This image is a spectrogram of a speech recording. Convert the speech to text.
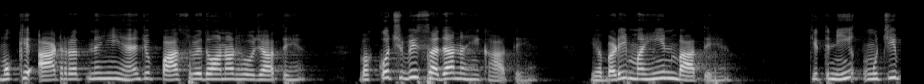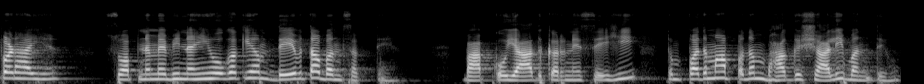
मुख्य आठ रत्न ही हैं जो पास विद ऑनर हो जाते हैं। वह कुछ भी सजा नहीं खाते हैं। यह बड़ी महीन बातें हैं। कितनी ऊँची पढ़ाई है। स्वप्न में भी नहीं होगा कि हम देवता बन सकते हैं। बाप को याद करने से ही तुम पदमा पदम भाग्यशाली बनते हो।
